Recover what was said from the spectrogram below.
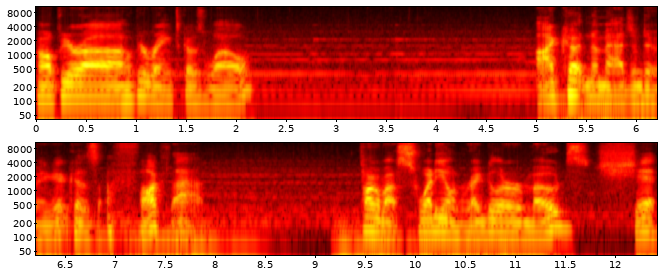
Hope your uh, hope your ranked goes well. I couldn't imagine doing it because fuck that. Talk about sweaty on regular modes. Shit.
